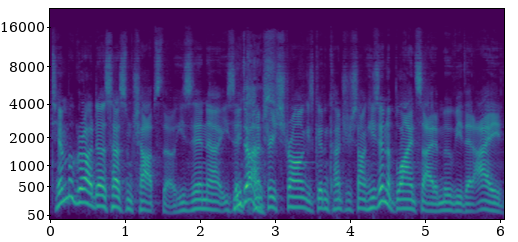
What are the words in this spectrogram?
Tim McGraw does have some chops, though. He's in uh, he's in He. Country Strong. He's good in Country Strong. He's in A Blind Side, a movie that I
